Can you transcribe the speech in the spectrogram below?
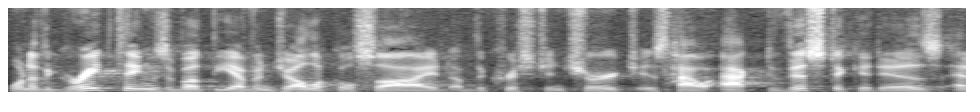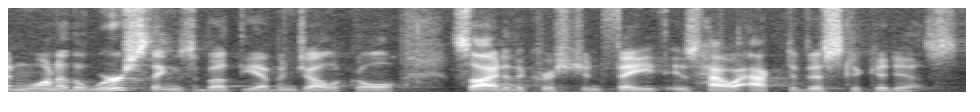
One of the great things about the evangelical side of the Christian church is how activistic it is, and one of the worst things about the evangelical side of the Christian faith is how activistic it is.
